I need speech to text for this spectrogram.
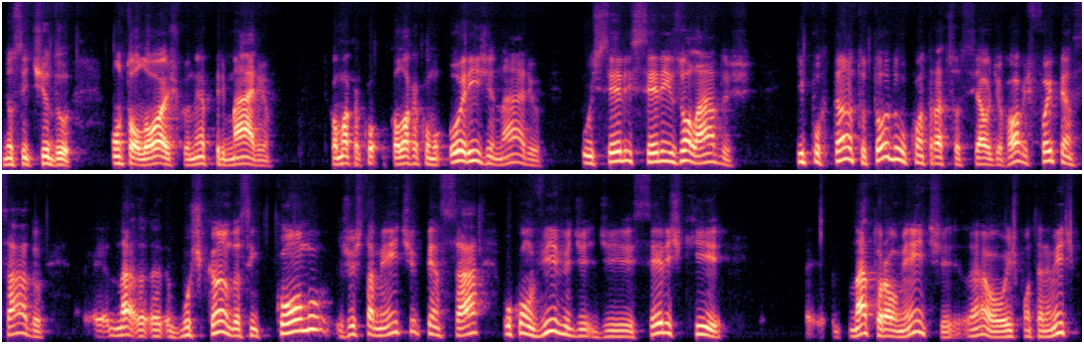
no sentido ontológico, né, primário, coloca, coloca como originário os seres serem isolados. E, portanto, todo o contrato social de Hobbes foi pensado eh, na, eh, buscando assim como justamente pensar o convívio de, de seres que eh, naturalmente né, ou espontaneamente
